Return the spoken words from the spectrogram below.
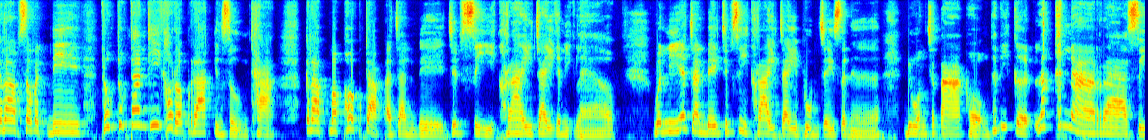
กราบสวัสดีทุกทุกท่านที่เคารพรักอย่างสูงค่ะ กลับมาพบกับอาจารย์เบย์จิปซีใครใจกันอีกแล้ว วันนี้อาจารย์เบย์จิปซีใครใจภูมิใจเสนอ ดวงชะตาของท่านที่เกิดลัคนาราศี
